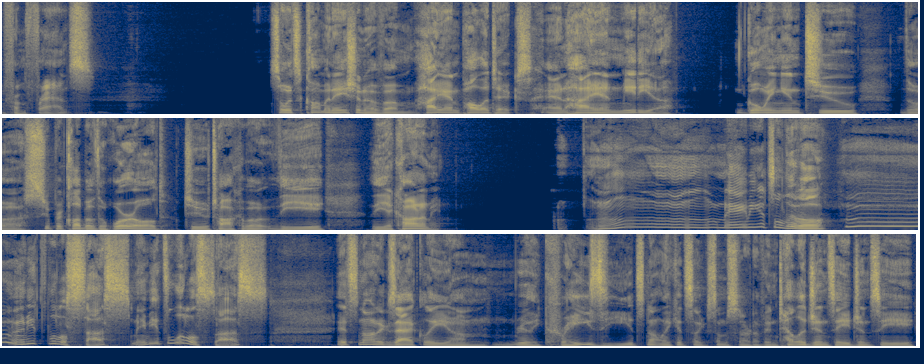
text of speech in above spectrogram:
from France. So it's a combination of um, high end politics and high end media going into the super club of the world to talk about the the economy. Mm, maybe it's a little, mm, maybe it's a little sus. Maybe it's a little sus. It's not exactly um, really crazy. It's not like it's like some sort of intelligence agency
